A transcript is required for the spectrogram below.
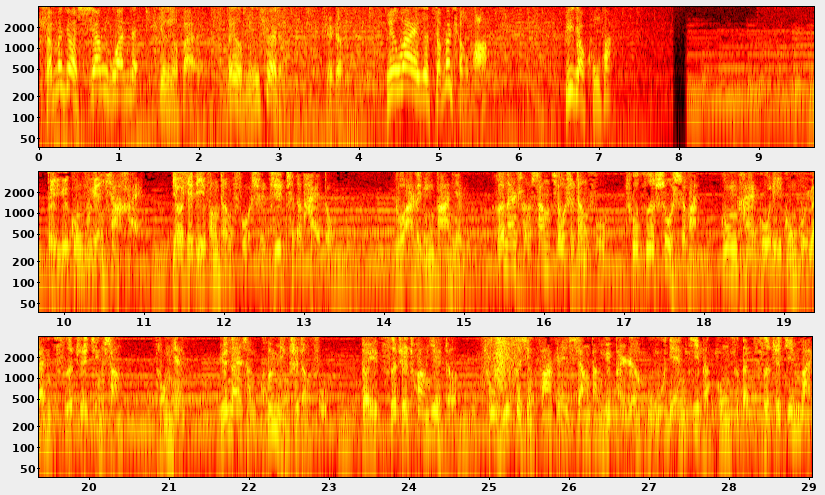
什么叫相关的经营范围？没有明确的指证。另外一个怎么惩罚比较空泛。对于公务员下海，有些地方政府是支持的态度，如二零零八年，河南省商丘市政府出资数十万公开鼓励公务员辞职经商。同年，云南省昆明市政府对辞职创业者除一次性发给相当于本人五年基本工资的辞职金外，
